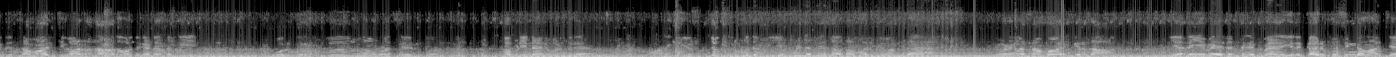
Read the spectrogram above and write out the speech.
இது சமாளித்து வர்றதா அதை ஒருத்தர் கேட்டேன் தம்பி ஒரு குரூப்பு நான் கூட அப்படின்னு நான் ஒருத்தர் ஆனால் எட்டு குரூப்பு தம்பி எப்படி தம்பி சமாளித்து வந்த? இவனுங்களை சமாளிக்கிறதா? எதையுமே எதிர்த்து நிற்பேன் இது கருப்பு சிங்கமாச்சு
